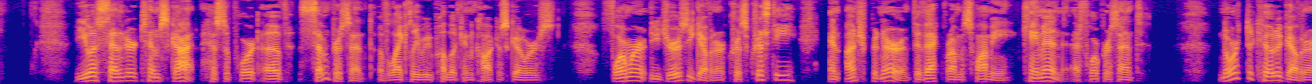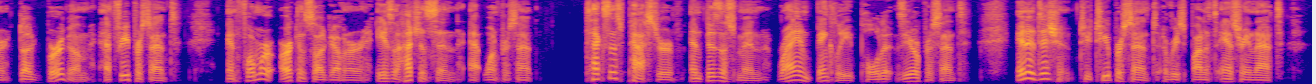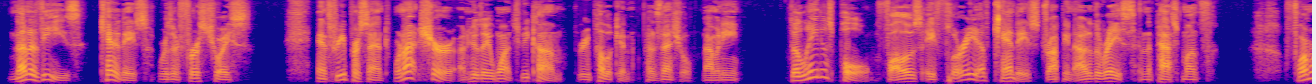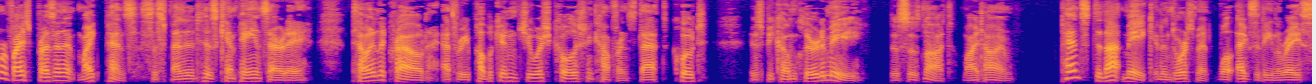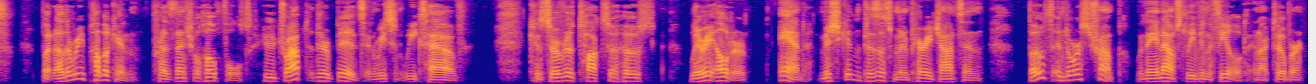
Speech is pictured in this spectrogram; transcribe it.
U.S. Senator Tim Scott has support of 7% of likely Republican caucus goers. Former New Jersey Governor Chris Christie and entrepreneur Vivek Ramaswamy came in at 4%. North Dakota Governor Doug Burgum at 3%, and former Arkansas Governor Asa Hutchinson at 1%. Texas pastor and businessman Ryan Binkley polled at 0%, in addition to 2% of respondents answering that none of these candidates were their first choice, and 3% were not sure on who they want to become the Republican presidential nominee. The latest poll follows a flurry of candidates dropping out of the race in the past month. Former Vice President Mike Pence suspended his campaign Saturday, telling the crowd at the Republican Jewish Coalition Conference that, quote, it's become clear to me this is not my time. Pence did not make an endorsement while exiting the race, but other Republican presidential hopefuls who dropped their bids in recent weeks have. Conservative talk show host Larry Elder and Michigan businessman Perry Johnson both endorsed Trump when they announced leaving the field in October.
